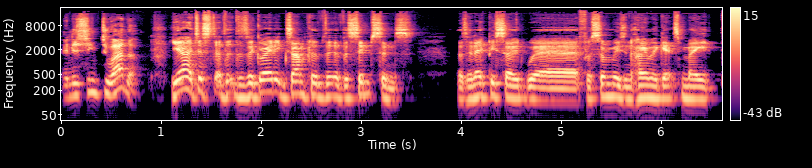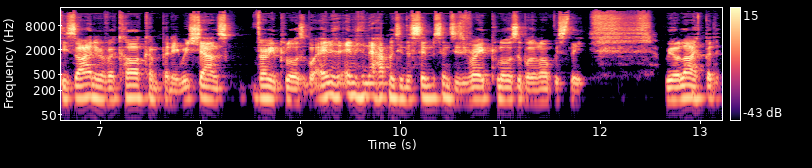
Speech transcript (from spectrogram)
Anything to add? Yeah, just uh, there's a great example of the, of the Simpsons there's an episode where, for some reason, Homer gets made designer of a car company, which sounds very plausible. Anything that happens in The Simpsons is very plausible and obviously real life. But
